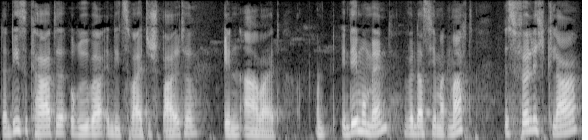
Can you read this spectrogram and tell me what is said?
dann diese Karte rüber in die zweite Spalte in Arbeit. Und in dem Moment, wenn das jemand macht, ist völlig klar,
